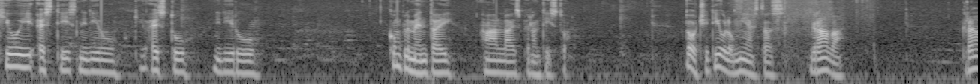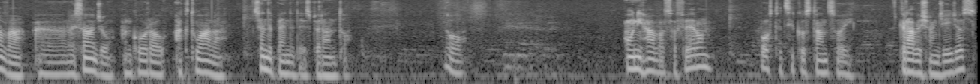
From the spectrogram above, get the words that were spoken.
kiui estis, ni diru, kiu estu, ni diru, complementai alla esperantisto. Do, ci tiu lo mi estas grava grava eh, uh, messaggio ancora actuala, sen depende de Esperanto. Do oni havas aferon, poste circostanzoi grave ŝanĝiĝas.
